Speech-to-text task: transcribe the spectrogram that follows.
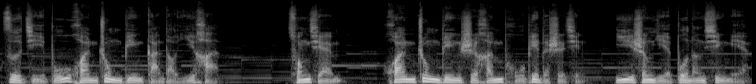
自己不患重病感到遗憾。从前，患重病是很普遍的事情，医生也不能幸免。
